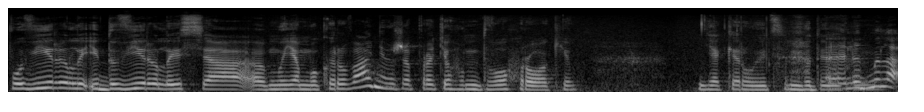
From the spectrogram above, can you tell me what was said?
повірили і довірилися е, моєму керуванню вже протягом двох років. Я керую цим Е, будинком. Людмила,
